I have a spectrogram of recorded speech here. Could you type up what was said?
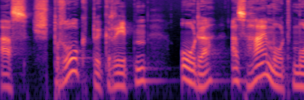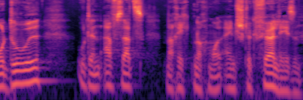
as Sprogbegreben oder as Heimatmodul und den Absatz mache ich noch mal ein Stück vorlesen.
